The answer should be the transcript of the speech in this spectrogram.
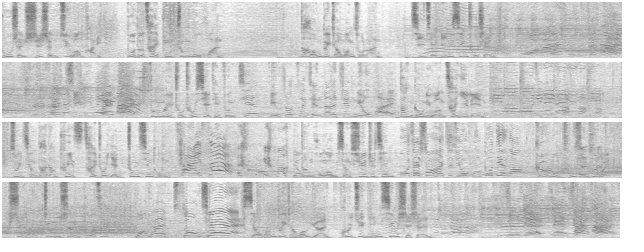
厨神食神俱王牌，不得菜谱终不还。大王队长王祖蓝集结明星厨神，我们厨神在，食神请跪拜。风味主厨谢霆锋，煎，比如说最简单的煎牛排。蛋糕女王蔡依林，最强搭档 Twins 蔡卓妍、钟欣桐，彩色。当红偶像薛之谦，我在上海自己有火锅店呢。各路厨神归位，誓要争胜国菜。王源、宋茜，小王队长王源汇聚明星食神，世界天下菜。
